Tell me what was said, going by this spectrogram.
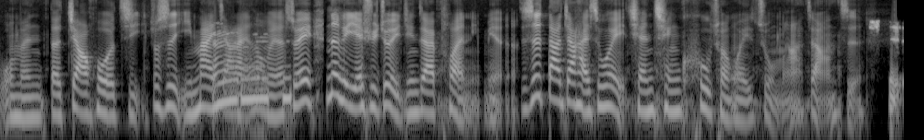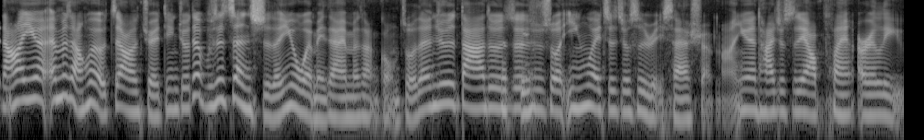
我们的叫货季，就是以卖家来弄的，嗯，所以那个也许就已经在 plan 里面了。只是大家还是会先清库存为主嘛，这样子。是。然后因为 Amazon 会有这样的决定，就这不是证实的，因为我也没在 Amazon 工作，但就是大家都是就是说因为。这就是 recession 嘛，因为他就是要 plan early。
